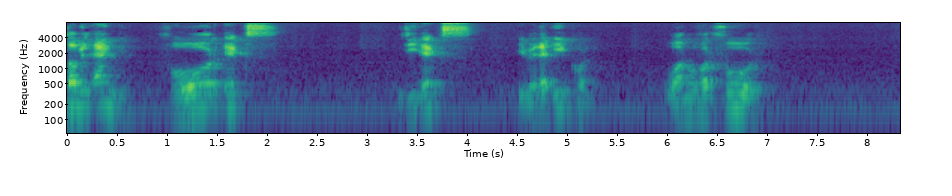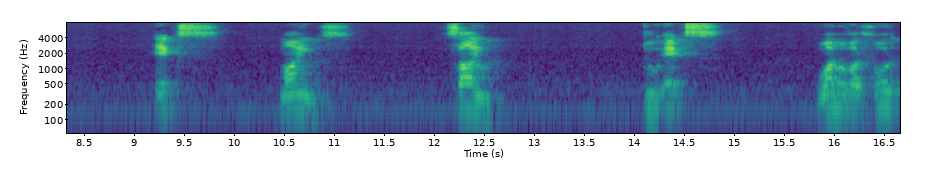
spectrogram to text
double angle 4x dx يبقى ده equal 1 over 4 x minus sine 2x 1 over 4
